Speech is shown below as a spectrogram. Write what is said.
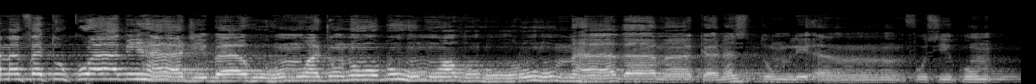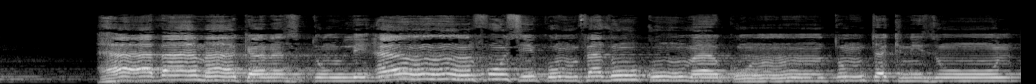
فتكوى بها جباههم وجنوبهم وظهورهم. هذا ما كنزتم لأنفسكم. هذا ما كنزتم لأنفسكم. فذوقوا ما كنتم تكنزون.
